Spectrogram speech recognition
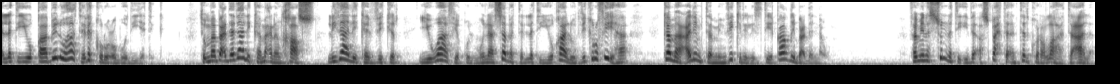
التي يقابلها تذكر عبوديتك. ثم بعد ذلك معنى خاص لذلك الذكر يوافق المناسبة التي يقال الذكر فيها كما علمت من ذكر الاستيقاظ بعد النوم. فمن السنة إذا أصبحت أن تذكر الله تعالى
